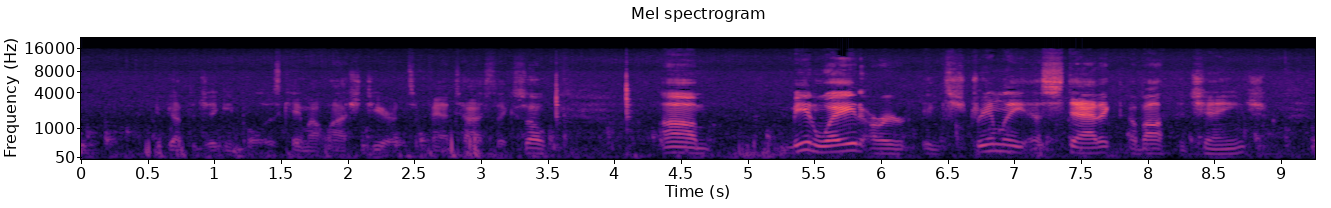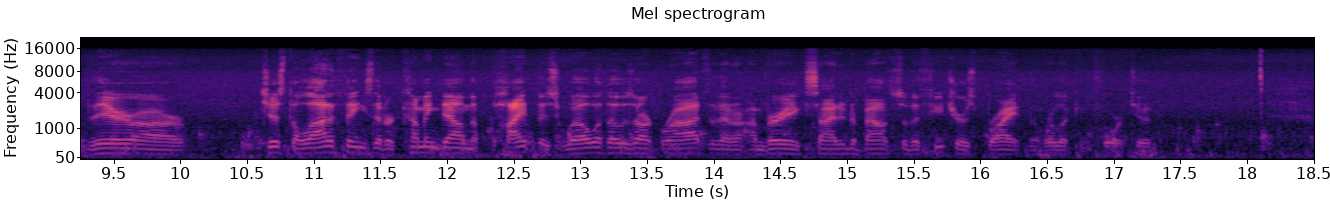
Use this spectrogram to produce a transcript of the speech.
You've got the jigging pole. This came out last year. It's a fantastic. So um, me and Wade are extremely ecstatic about the change. There are just a lot of things that are coming down the pipe as well with Ozark rods that I'm very excited about. So the future is bright and we're looking forward to it.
